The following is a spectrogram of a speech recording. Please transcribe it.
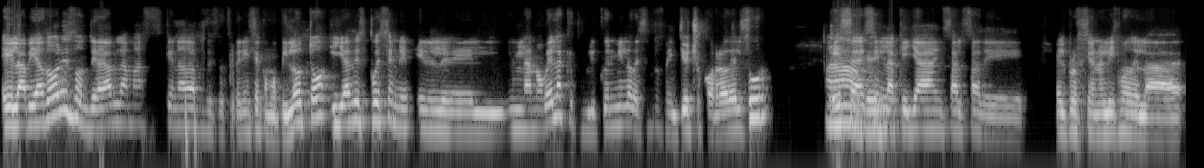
el aviador es donde habla más que nada pues, de su experiencia como piloto y ya después en, el- en el- en la novela que publicó en 1928, Correo del Sur, esa Ah, ok. es en la que ya ensalza de el profesionalismo de, la,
